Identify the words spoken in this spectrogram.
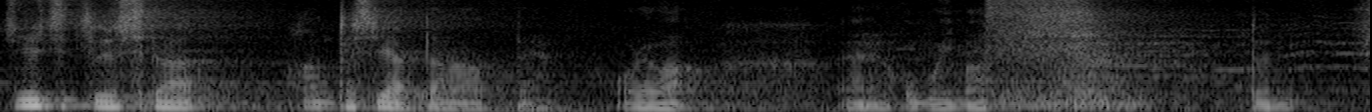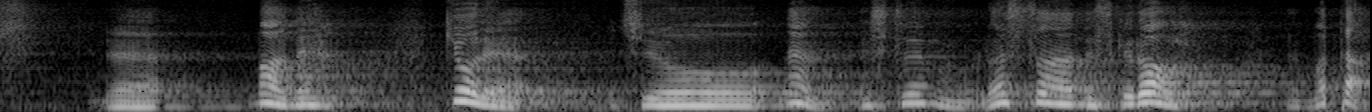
充実した半年やったなって俺は、え思います。本当に。でまあね今日で一応ね STM ラストなんですけどまた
